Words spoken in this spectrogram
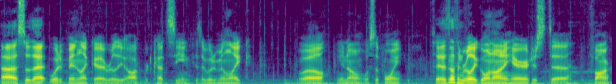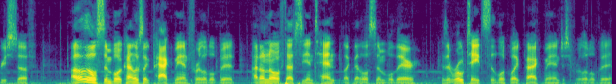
uh, so that would have been like a really awkward cutscene because it would have been like, well, you know, what's the point? So yeah, there's nothing really going on in here, just uh, Fomicry stuff. I love the little symbol. It kind of looks like Pac-Man for a little bit. I don't know if that's the intent, like that little symbol there. Because it rotates to look like Pac-Man just for a little bit.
